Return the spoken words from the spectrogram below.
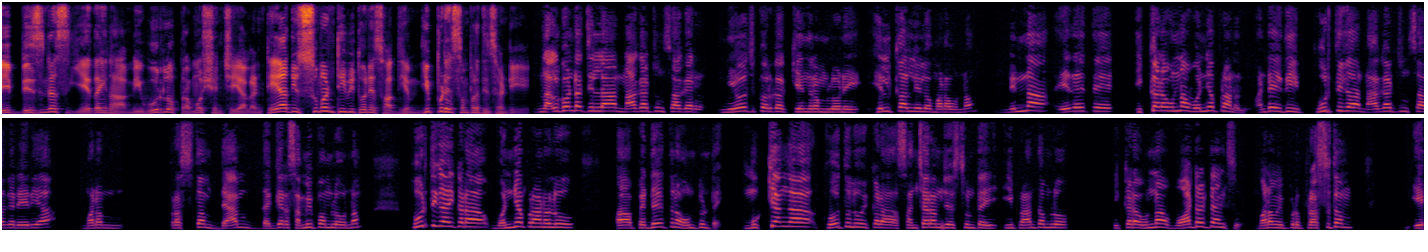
మీ business ఏదైనా మీ ఊర్లో promotion చేయాలంటే అది సుమన్ టీవీతోనే సాధ్యం. ఇప్పుడే సంప్రదించండి. నల్గొండ జిల్లా నాగార్జున సాగర్ నియోజకవర్గ కేంద్రంలోని హిల్ కాలనీలో మనం ఉన్నాం. నిన్న ఏదైతే ఇక్కడ ఉన్న వన్యప్రాణులు అంటే ఇది పూర్తిగా నాగార్జున సాగర్ ఏరియా మనం ప్రస్తుతం డ్యామ్ దగ్గర సమీపంలో ఉన్నాం. పూర్తిగా ఇక్కడ వన్యప్రాణులు పెద్ద ఎత్తున ఉంటుంటాయి. ముఖ్యంగా కోతులు ఇక్కడ సంచారం చేస్తుంటాయి. ఈ ప్రాంతంలో ఇక్కడ ఉన్న వాటర్ ట్యాంక్స్ మనం ఇప్పుడు ప్రస్తుతం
